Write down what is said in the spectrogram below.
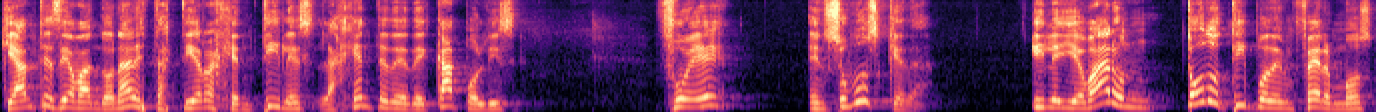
que antes de abandonar estas tierras gentiles, la gente de Decápolis fue en su búsqueda y le llevaron todo tipo de enfermos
